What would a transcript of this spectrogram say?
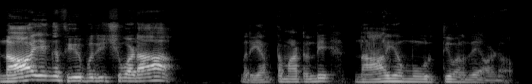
న్యాయంగా తీర్పు తీర్చువాడా? మరి ఎంత మాట అండి? న్యాయమూర్తి మన దేవుడు.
